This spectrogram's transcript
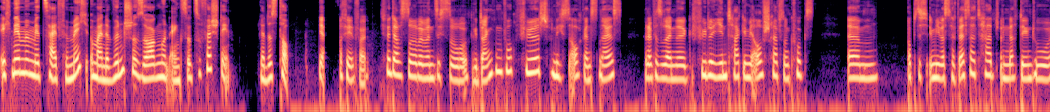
Ich nehme mir Zeit für mich, um meine Wünsche, Sorgen und Ängste zu verstehen. Ja, das ist top. Ja, auf jeden Fall. Ich finde auch so, wenn man sich so Gedankenbuch führt, finde ich es auch ganz nice. Wenn du einfach so deine Gefühle jeden Tag irgendwie aufschreibst und guckst, ähm, ob sich irgendwie was verbessert hat und nachdem du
